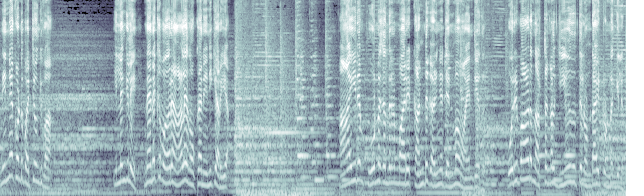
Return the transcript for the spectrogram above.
നിന്നെ കൊണ്ട് പറ്റുമെങ്കിൽ വാ. ഇല്ലെങ്കിലേ നിനക്ക് വേറെ നോക്കാൻ എനിക്കറിയാം. ആയിരം പൂർണചന്ദ്രന്മാരെ കണ്ടു കഴിഞ്ഞ ജന്മമായന്റേത് ഒരുപാട് നഷ്ടങ്ങൾ ജീവിതത്തിൽ ഉണ്ടായിട്ടുണ്ടെങ്കിലും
